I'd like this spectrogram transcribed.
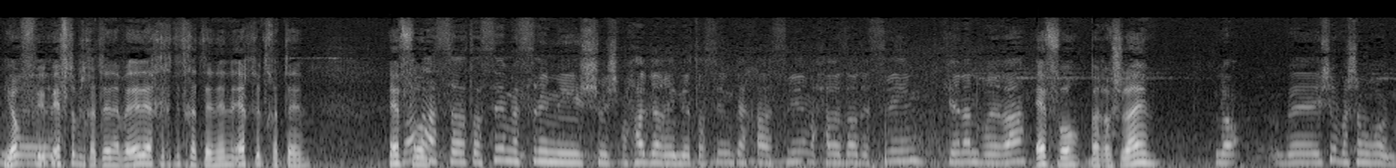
יופי, איפה אתה מתחתן? אבל איך תתחתן? איך תתחתן? איפה? מה לעשות, עושים 20 איש, משפחה גרעינית, עושים ככה 20, אחרי זה עוד 20, כי אין לנו ברירה. איפה? בירושלים? לא, ביישוב בשומרון.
